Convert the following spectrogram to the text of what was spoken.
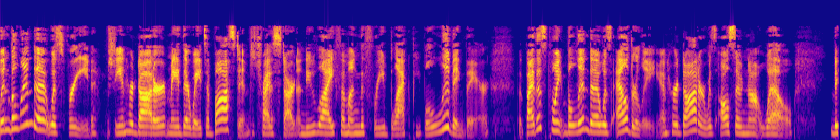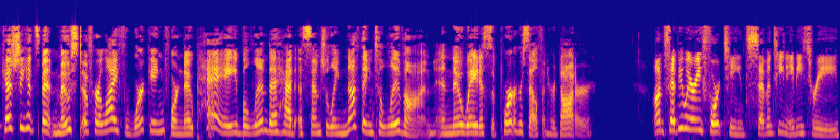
When Belinda was freed, she and her daughter made their way to Boston to try to start a new life among the free black people living there. But by this point, Belinda was elderly and her daughter was also not well. Because she had spent most of her life working for no pay, Belinda had essentially nothing to live on and no way to support herself and her daughter. On February 14th, 1783,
